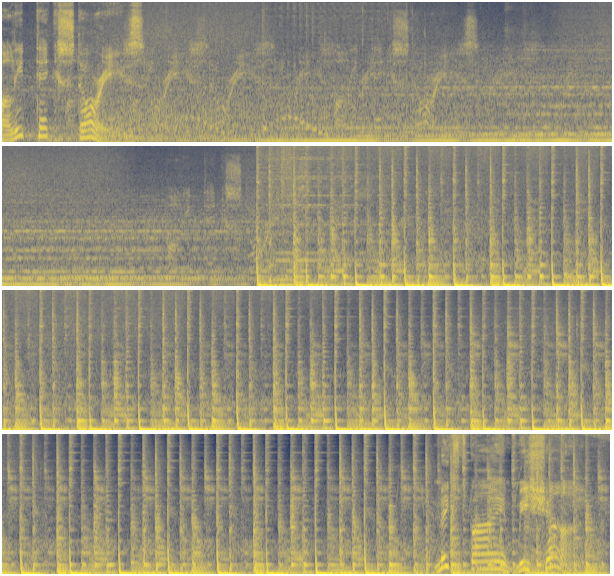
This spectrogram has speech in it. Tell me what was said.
Polyptych Stories. Mixed by Mishan.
